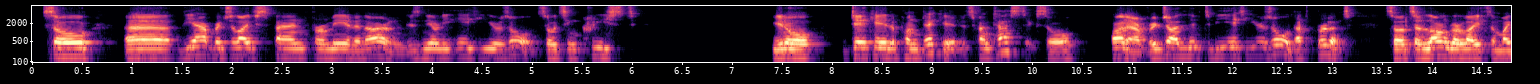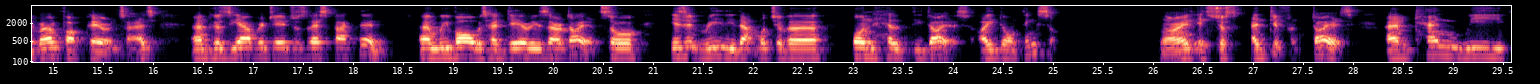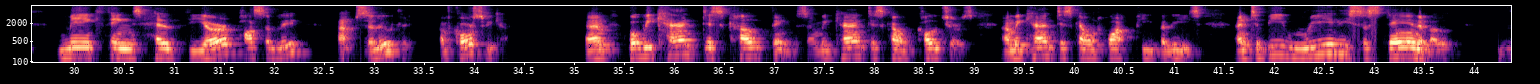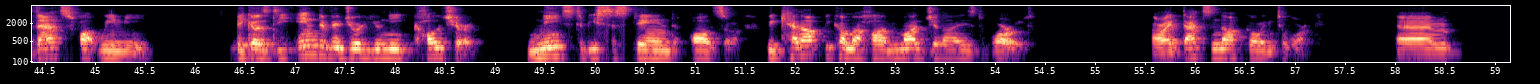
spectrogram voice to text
So uh, the average lifespan for a male in Ireland is nearly 80 years old. So it's increased, you know, decade upon decade. It's fantastic. So on average, I live to be 80 years old. That's brilliant. So it's a longer life than my grandparents had, and because the average age was less back then. And we've always had dairy as our diet. So is it really that much of a unhealthy diet? I don't think so. All right, it's just a different diet. And um, can we make things healthier? Possibly, absolutely. Of course we can. Um, but we can't discount things, and we can't discount cultures, and we can't discount what people eat. And to be really sustainable, that's what we mean. Because the individual unique culture needs to be sustained also. We cannot become a homogenized world. All right, that's not going to work. Um,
